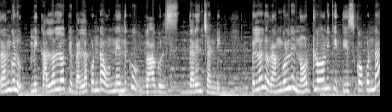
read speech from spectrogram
రంగులు మీ కళ్ళల్లోకి వెళ్ళకుండా ఉండేందుకు గాగుల్స్ ధరించండి. పిల్లలు రంగుల్ని నోట్లోనికి తీసుకోకుండా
